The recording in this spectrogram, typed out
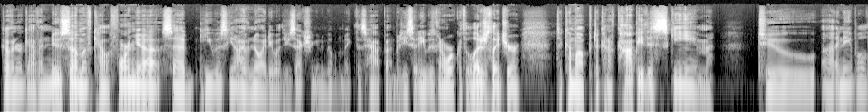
Governor Gavin Newsom of California said he was, you know, I have no idea whether he's actually going to be able to make this happen, but he said he was going to work with the legislature to come up to kind of copy this scheme to uh, enable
